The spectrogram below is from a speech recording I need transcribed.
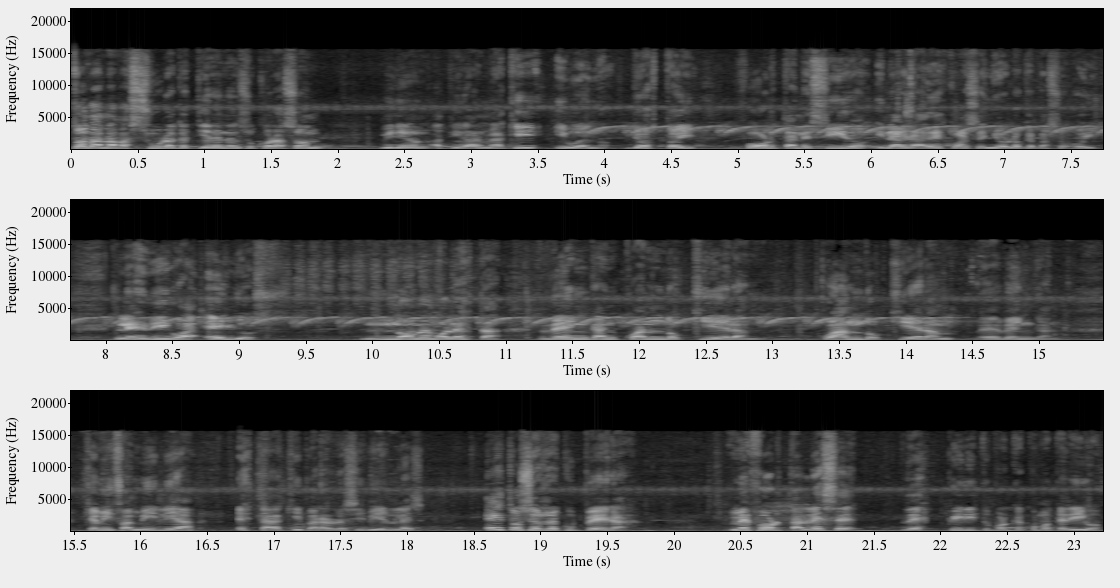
Toda la basura que tienen en su corazón vinieron a tirarme aquí y bueno, yo estoy fortalecido y le agradezco al Señor lo que pasó hoy. Les digo a ellos, no me molesta, vengan cuando quieran, cuando quieran eh, vengan, que mi familia está aquí para recibirles. Esto se recupera, me fortalece de espíritu porque como te digo,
